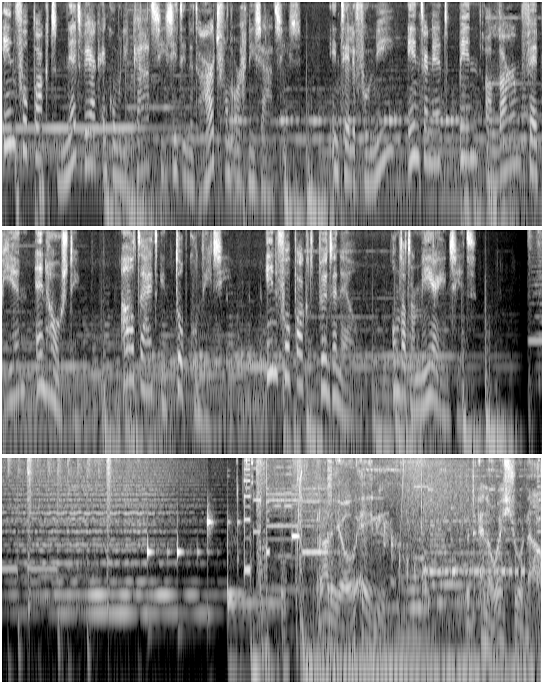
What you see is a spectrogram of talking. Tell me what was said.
Infopact Netwerk en Communicatie zit in het hart van organisaties. In telefonie, internet, PIN, alarm, VPN en hosting. Altijd in topconditie. Infopact.nl, omdat er meer in zit. Radio 1, het NOS-journaal.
